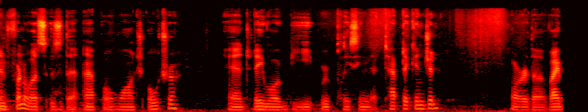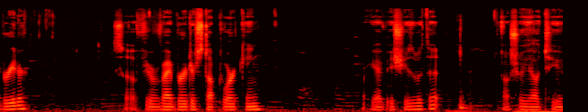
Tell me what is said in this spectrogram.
In front of us is the Apple Watch Ultra, and today we'll be replacing the Taptic engine, or the vibrator. So if your vibrator stopped working, or you have issues with it, I'll show you how to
